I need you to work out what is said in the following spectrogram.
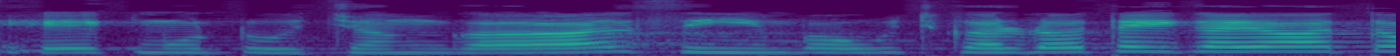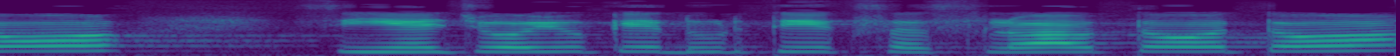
એક મોટું જંગલ, સિંહ બહુ જ ઘરડો થઈ ગયો હતો. સિંહે જોયું કે દૂરથી એક સસલો આવતો હતો.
